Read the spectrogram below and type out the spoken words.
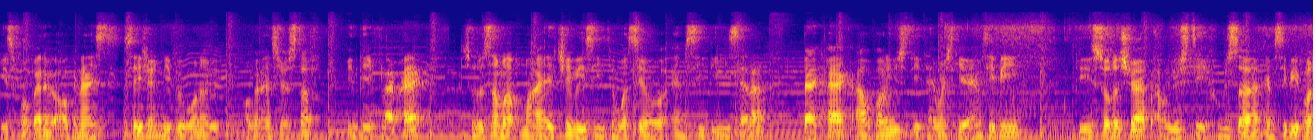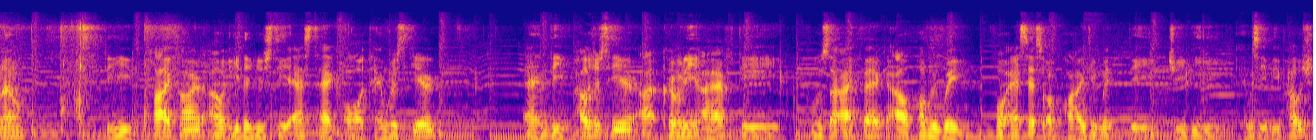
it's for better organization if you want to organize your stuff in the Flatpack. So to sum up my JPC 2.0 MCB setup, backpack I'll probably use the Tamrisk Gear MCB, the shoulder strap I'll use the Husa MCB for now, the placard I'll either use the Aztec or Tamrisk Gear, and the pouches here, uh, currently I have the Husa IFAK, I'll probably wait for SS or Kwai to make the GP MCB pouch.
